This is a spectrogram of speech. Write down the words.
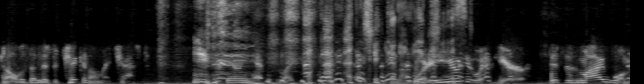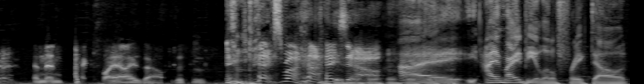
and all of a sudden there's a chicken on my chest, staring at me like, "What are you doing here? This is my woman." And then pecks my eyes out. This is and pecks my eyes out. I I might be a little freaked out.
